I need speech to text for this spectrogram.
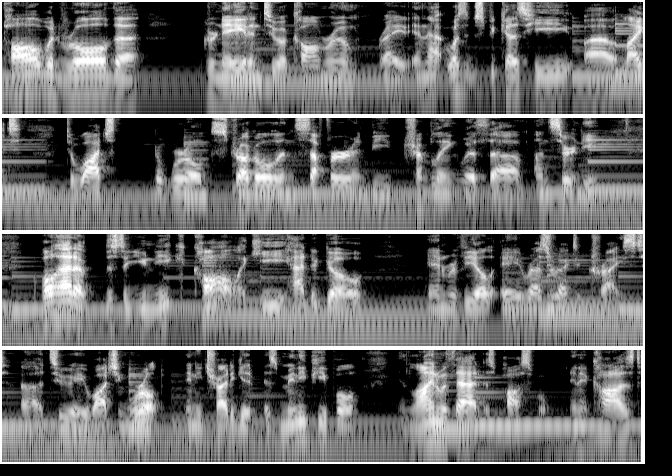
Paul would roll the grenade into a calm room, right? And that wasn't just because he uh, liked to watch the world struggle and suffer and be trembling with uh, uncertainty. Paul had a just a unique call. Like he had to go and reveal a resurrected Christ uh, to a watching world and he tried to get as many people in line with that as possible. And it caused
